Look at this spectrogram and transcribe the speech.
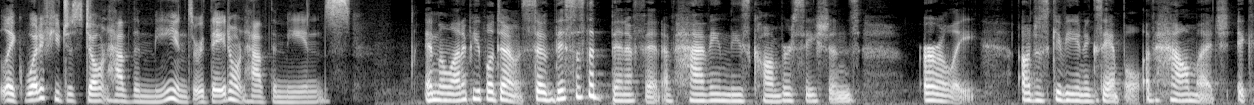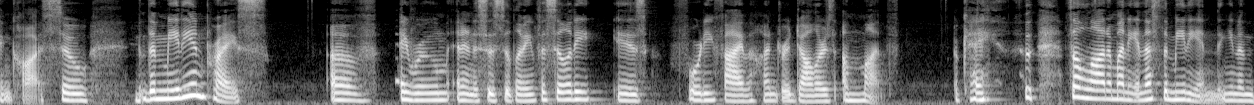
Like, what if you just don't have the means or they don't have the means? And a lot of people don't. So, this is the benefit of having these conversations early. I'll just give you an example of how much it can cost. So, the median price of a room in an assisted living facility is $4,500 a month. Okay? it's a lot of money, and that's the median. You know,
